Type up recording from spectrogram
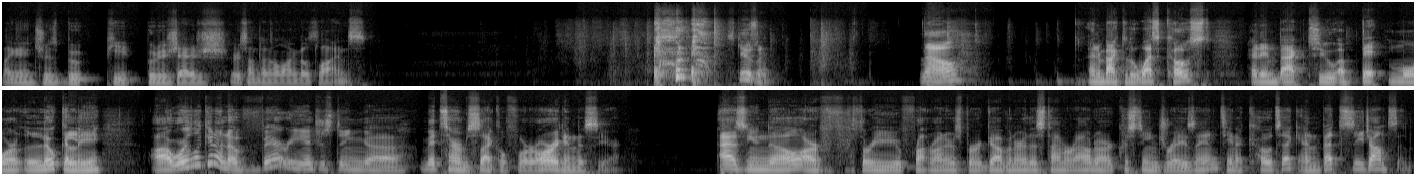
Like he can choose Pete Buttigieg or something along those lines. Excuse me. Now, heading back to the West Coast, heading back to a bit more locally, uh, we're looking at a very interesting uh, midterm cycle for Oregon this year. As you know, our three frontrunners for governor this time around are Christine Drazan, Tina Kotek, and Betsy Johnson.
